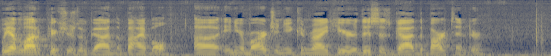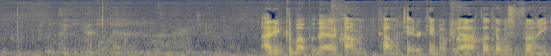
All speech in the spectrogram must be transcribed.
We have a lot of pictures of God in the Bible. Uh, in your margin, you can write here, This is God the bartender. I didn't come up with that. A comment, commentator came up with that. I thought that was funny.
